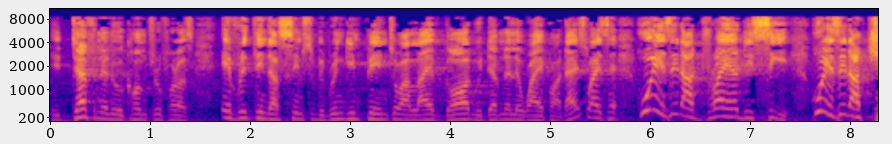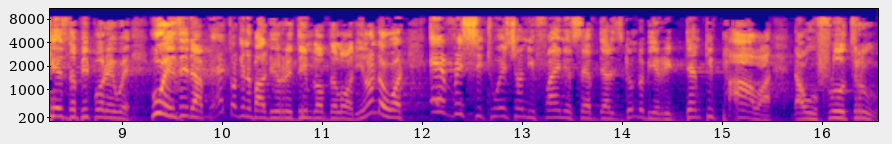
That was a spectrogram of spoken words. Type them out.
He definitely will come through for us. Everything that seems to be bringing pain to our life, God will definitely wipe out. That's why I say, who is it that dried the sea? Who is it that chased the people away? Who is it that, I'm talking about the redeemed of the Lord. You know what? Every situation you find yourself, there is going to be a redemptive power that will flow through.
